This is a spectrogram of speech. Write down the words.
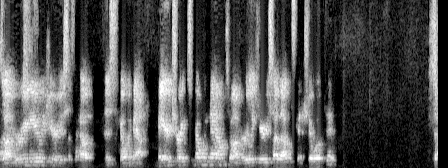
So I'm really curious as to how this is going down. Marriage rates are going down, so I'm really curious how that one's gonna show up too. So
